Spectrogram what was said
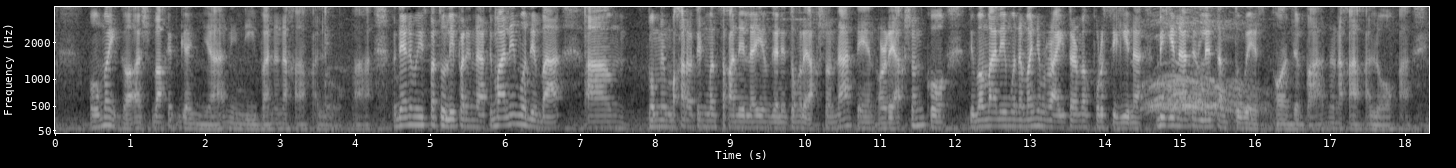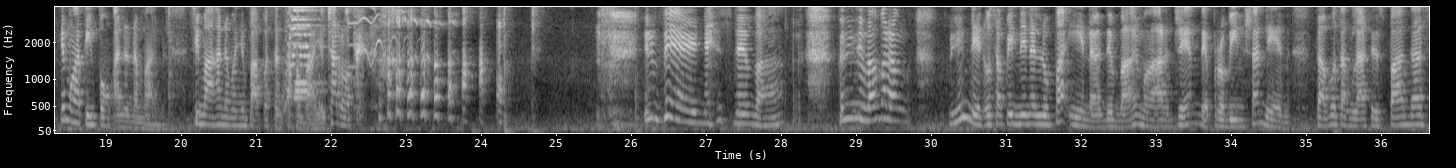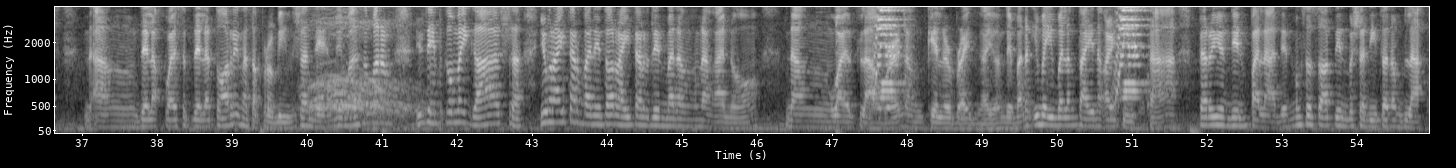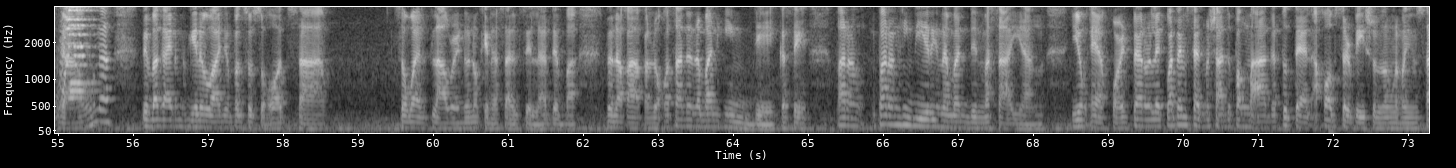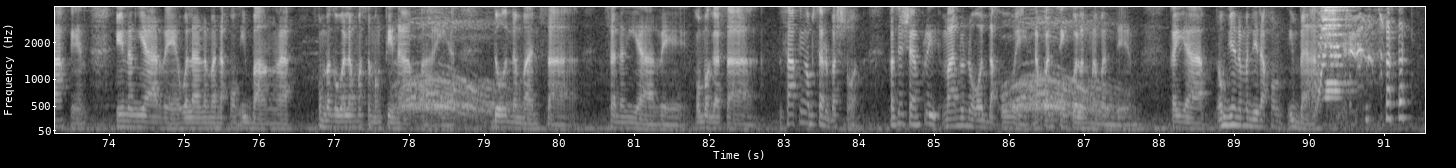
oh my gosh, bakit ganyan? Hindi ba na nakakaloka? But anyways, patuloy pa rin natin. Mali mo, di ba? Um, kung may makarating man sa kanila yung ganitong reaction natin or reaction ko, di ba mali mo naman yung writer magpursige na bigyan natin ulit ng twist, o di ba, na nakakaloka. Yung mga tipong ano naman, si Maha naman yung papasan sa kabayo. Charot! In fairness, di ba? Kasi di ba parang yun din, usapin din ng lupain, ah, di ba? Yung mga Argente, probinsya din. Tapos ang Las Espadas, ang De La Cuesta at De La Torre, nasa probinsya din, di ba? So parang, isipin ko, oh my gosh, ah, yung writer ba nito, writer din ba ng, ng ano, ng Wildflower, ng Killer Bride ngayon, di ba? Nag-iba-iba lang tayo ng artista, pero yun din pala din. Magsusuot din ba siya dito ng black gown? Di ba? Gaya ng ginawa niyang pagsusuot sa sa Wildflower no nung kinasal sila, 'di ba? No nakakaloka. Sana naman hindi kasi parang parang hindi rin naman din masayang yung effort. Pero like what I've said, masyado pang maaga to tell. Ako observation lang naman yung sa akin. Yung nangyari, wala naman akong ibang uh, kumbaga walang masamang tinapay doon naman sa sa nangyari. Kumbaga sa sa aking obserbasyon. Kasi syempre, manunood ako eh. Napansin ko lang naman din kaya, huwag niyo naman din akong i-bash.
